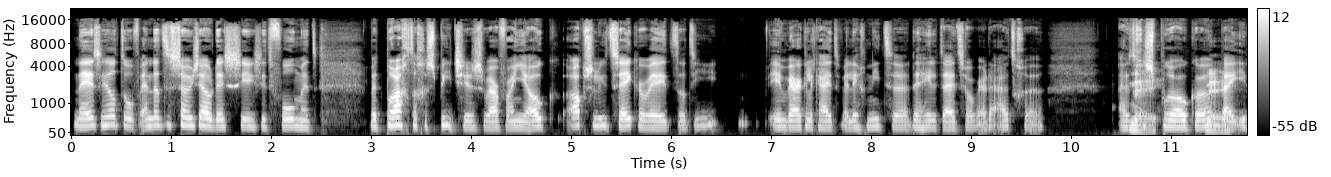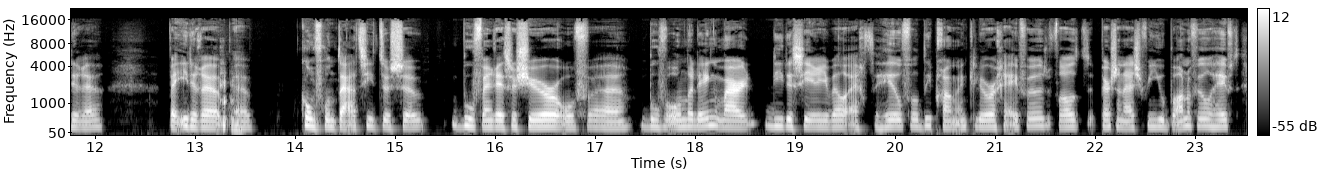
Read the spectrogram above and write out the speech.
nee, het is heel tof. En dat is sowieso, deze serie zit vol met, met prachtige speeches, waarvan je ook absoluut zeker weet dat die in werkelijkheid wellicht niet eh, de hele tijd zo werden uitge, uitgesproken nee. bij iedere, bij iedere eh, confrontatie tussen boef en rechercheur of eh boeven onderling, maar die de serie wel echt heel veel diepgang en kleur geven. Vooral het personage van Hugh Bonneville heeft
